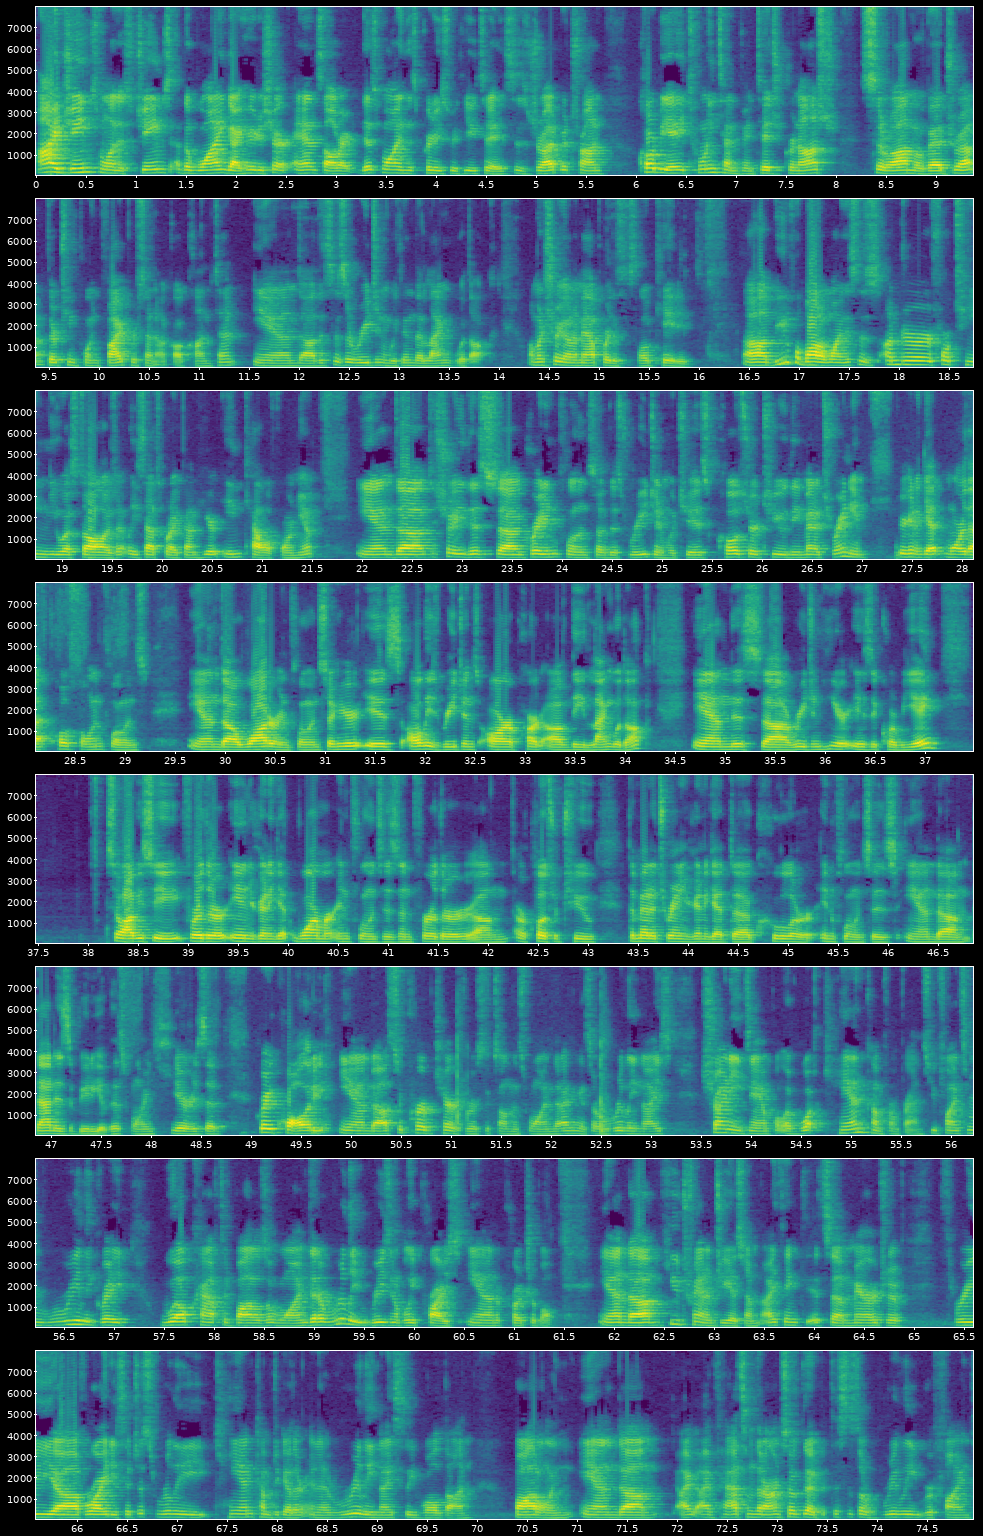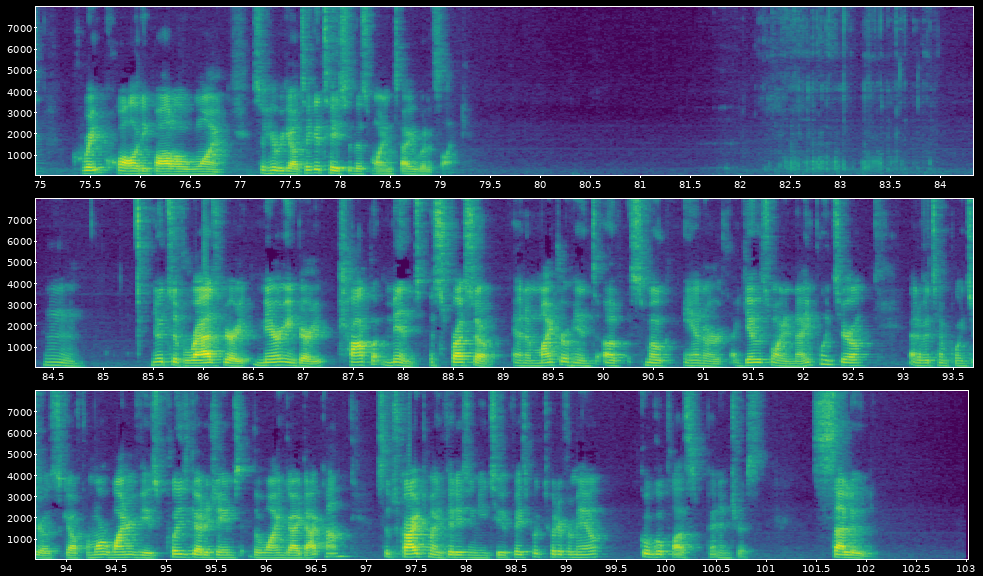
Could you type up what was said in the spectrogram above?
Hi, James One. It's James, the wine guy, here to share and celebrate this wine that's produced with you today. This is Gerard Bertrand Corbières 2010 vintage Grenache Syrah Mourvedre, 13.5% alcohol content, and uh, this is a region within the Languedoc. I'm going to show you on a map where this is located. Uh, beautiful bottle of wine. This is under 14 US dollars. At least that's what I found here in California. And uh, to show you this uh, great influence of this region, which is closer to the Mediterranean, you're going to get more of that coastal influence and uh, water influence. So here is all these regions are part of the Languedoc, and this uh, region here is the Corbières. So obviously, further in, you're going to get warmer influences, and further um, or closer to the Mediterranean, you're going to get uh, cooler influences, and um, that is the beauty of this wine. Here is a great quality and uh, superb characteristics on this wine that I think is a really nice, shiny example of what can come from France. You find some really great, well-crafted bottles of wine that are really reasonably priced and approachable. And um, huge fan of GSM. I think it's a marriage of three uh, varieties that just really can come together in a really nicely well done bottling. And um, I, have had some that aren't so good, but this is a really refined, great quality bottle of wine. So here we go. Take a taste of this wine and tell you what it's like. Hmm. Notes of raspberry, marionberry, chocolate mint, espresso, and a micro hint of smoke and earth. I give this wine a 9.0 out of a 10.0 scale. For more wine reviews, please go to jamesthewineguy.com. Subscribe to my videos on YouTube, Facebook, Twitter, Vimeo, Google+, Pinterest. Salud.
